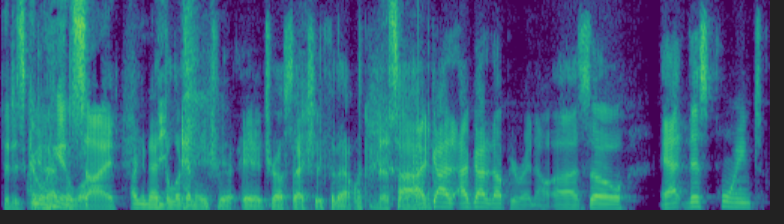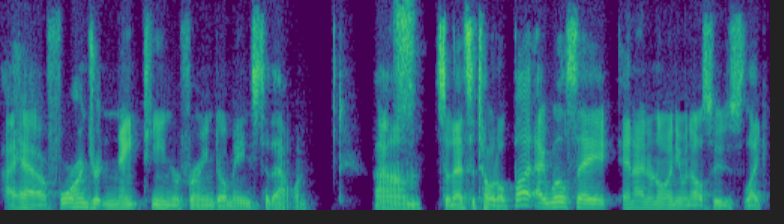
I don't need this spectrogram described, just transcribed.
that is going inside. I'm gonna have the, to look on Ahrefs actually for that one. That's uh, I've got it, I've got it up here right now. Uh, so at this point, I have 419 referring domains to that one. Um, so that's the total. But I will say, and I don't know anyone else who's like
